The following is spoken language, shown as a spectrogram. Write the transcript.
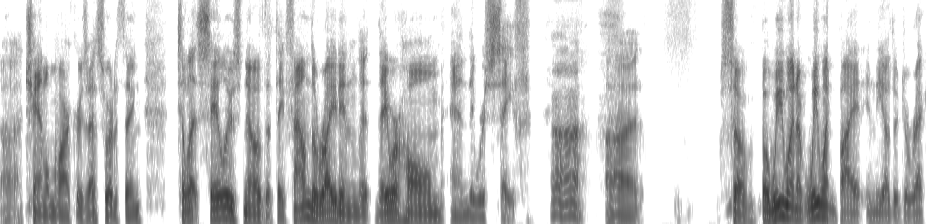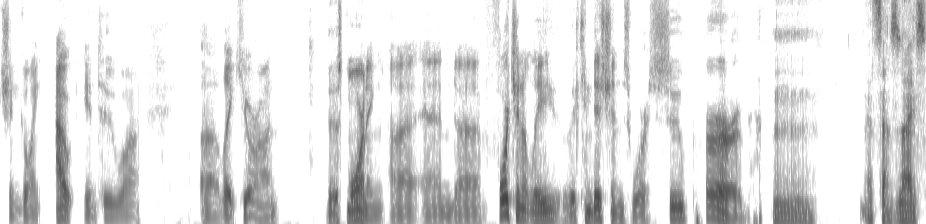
uh, channel markers, that sort of thing, to let sailors know that they found the right inlet, they were home, and they were safe. uh-huh. Uh, so, but we went we went by it in the other direction, going out into uh, uh, Lake Huron this morning, uh, and uh, fortunately, the conditions were superb. Mm, that sounds nice.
